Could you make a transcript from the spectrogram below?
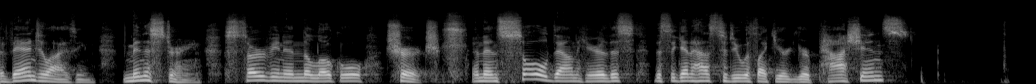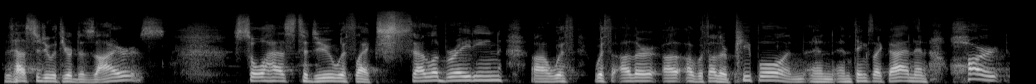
evangelizing, ministering, serving in the local church. And then soul down here, this, this again has to do with like your, your passions. This has to do with your desires. Soul has to do with like celebrating uh, with with other uh, uh with other people and, and and things like that. And then heart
